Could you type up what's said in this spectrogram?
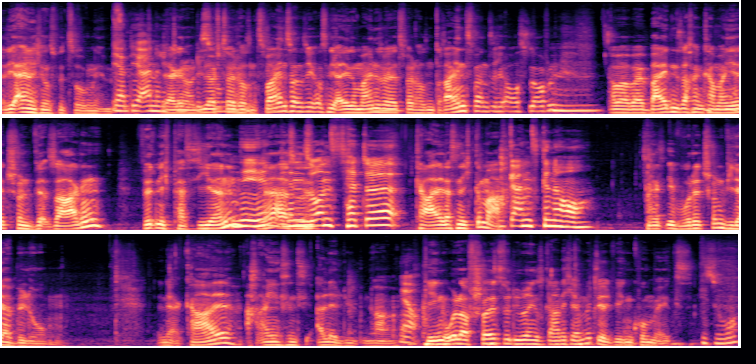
Die einrichtungsbezogene Impfung. Ja, die Ja, genau. Die läuft einrichtungsbezogene. 2022 aus und die allgemeine soll ja 2023 auslaufen. Mhm. Aber bei beiden Sachen kann man jetzt schon sagen, wird nicht passieren. Nee, ne? Also denn sonst hätte Karl das nicht gemacht. ganz genau. Heißt, ihr wurdet schon wieder belogen. Denn der Karl, ach eigentlich sind sie alle Lügner. Ja. Gegen Olaf Scholz wird übrigens gar nicht ermittelt wegen Cum-Ex. Wieso?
